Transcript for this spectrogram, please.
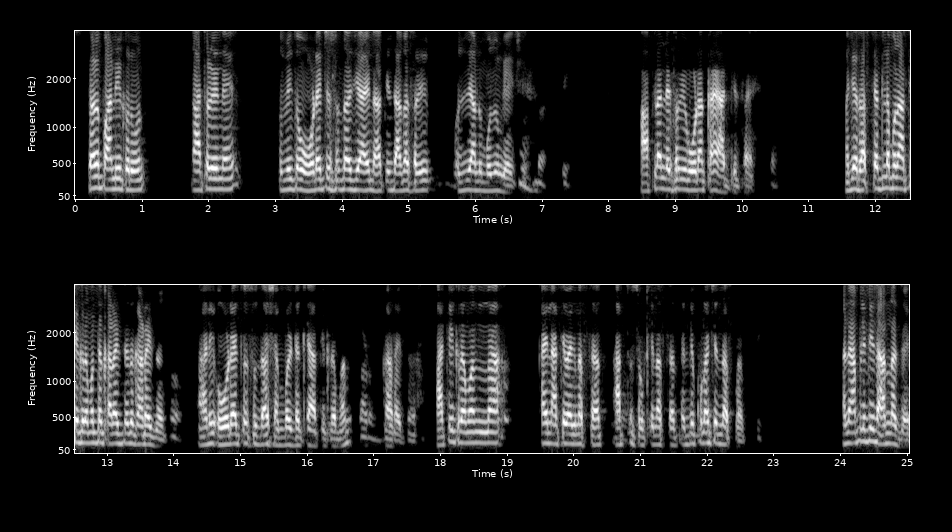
स्थळ पाणी करून तातडीने तुम्ही तो ओढ्याची सुद्धा जी आहे ना ती जागा सगळी आणून मोजून घ्यायची. आपला नैसर्गिक ओढा काय हद्दीचा आहे? म्हणजे रस्त्यातलं पण अतिक्रमण तर काढायचं तर काढायचंच हो. आणि ओढ्याचं सुद्धा शंभर टक्के अतिक्रमण काढायचं. अतिक्रमणला काही नातेवाईक नसतात आत्मसुखी नसतात तर ते कुणाचे नसतात. आणि आपली ती धारणाच आहे.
